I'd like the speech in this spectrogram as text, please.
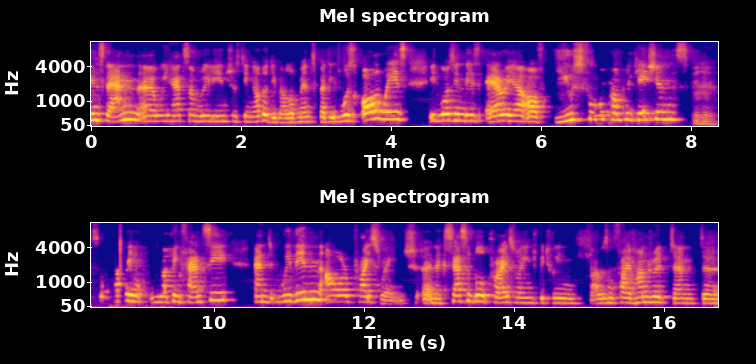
since then, uh, we had some really interesting other developments, but it was always, it was in this area of useful complications. Mm-hmm. So nothing, nothing fancy. And within our price range, an accessible price range between 1,500 and uh,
